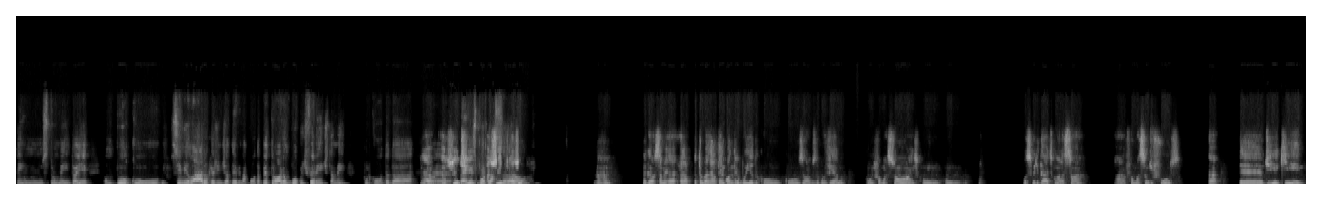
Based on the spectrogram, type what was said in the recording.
tem um instrumento aí um pouco similar ao que a gente já teve na conta petróleo, um pouco diferente também por conta da, é, a gente, da exportação. A gente, a gente... Uhum. Legal, Sam. É, é, a Petrobras ela tem contribuído com, com os órgãos do governo, com informações, com, com possibilidades com relação à, à formação de fundos. Tá? É, eu diria que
